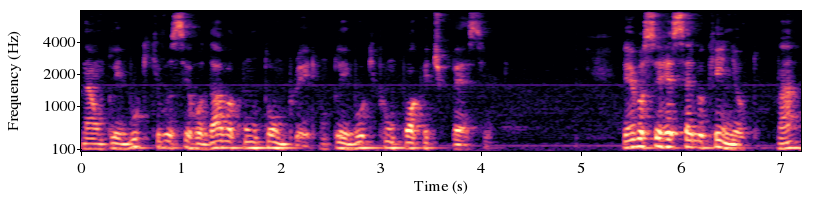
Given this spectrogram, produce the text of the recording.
Né? Um playbook que você rodava com o Tom Brady, um playbook para um pocket passer. E aí você recebe o Ken Newton. Né?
